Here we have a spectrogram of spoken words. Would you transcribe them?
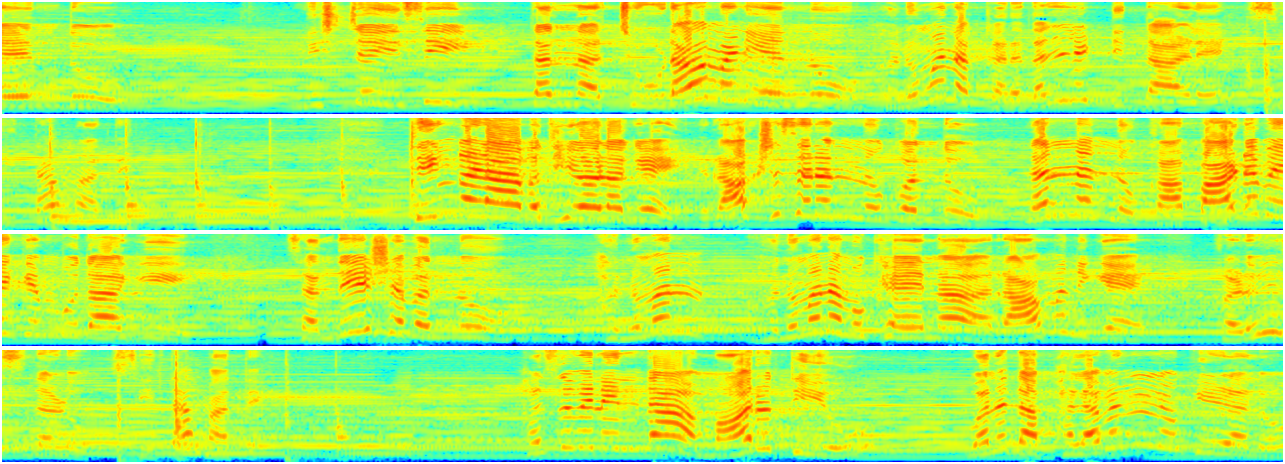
ಎಂದು ನಿಶ್ಚಯಿಸಿ ತನ್ನ ಚೂಡಾಮಣಿಯನ್ನು ಹನುಮನ ಕರದಲ್ಲಿಟ್ಟಿದ್ದಾಳೆ ಸೀತಾಮಾತೆ ತಿಂಗಳ ಅವಧಿಯೊಳಗೆ ರಾಕ್ಷಸರನ್ನು ಕೊಂದು ನನ್ನನ್ನು ಕಾಪಾಡಬೇಕೆಂಬುದಾಗಿ ಸಂದೇಶವನ್ನು ಹನುಮನ್, ಹನುಮನ ಮುಖೇನ ರಾಮನಿಗೆ ಕಳುಹಿಸಿದಳು ಸೀತಾಮಾತೆ. ಹಸುವಿನಿಂದ ಮಾರುತಿಯು ವನದ ಫಲವನ್ನು ಕೀಳಲು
